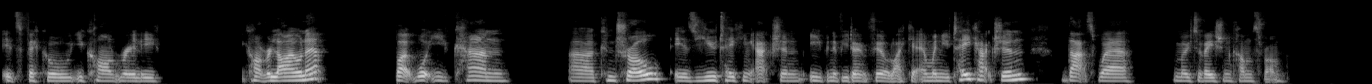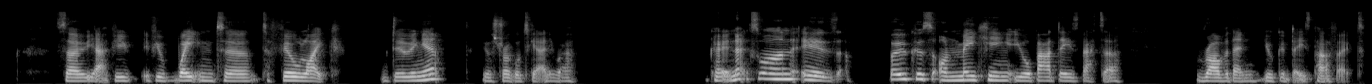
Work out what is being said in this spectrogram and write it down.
it's fickle. You can't really, you can't rely on it. But what you can uh, control is you taking action, even if you don't feel like it. And when you take action, that's where motivation comes from. So yeah, if you if you're waiting to to feel like doing it, you'll struggle to get anywhere. Okay, next one is focus on making your bad days better rather than your good days perfect.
